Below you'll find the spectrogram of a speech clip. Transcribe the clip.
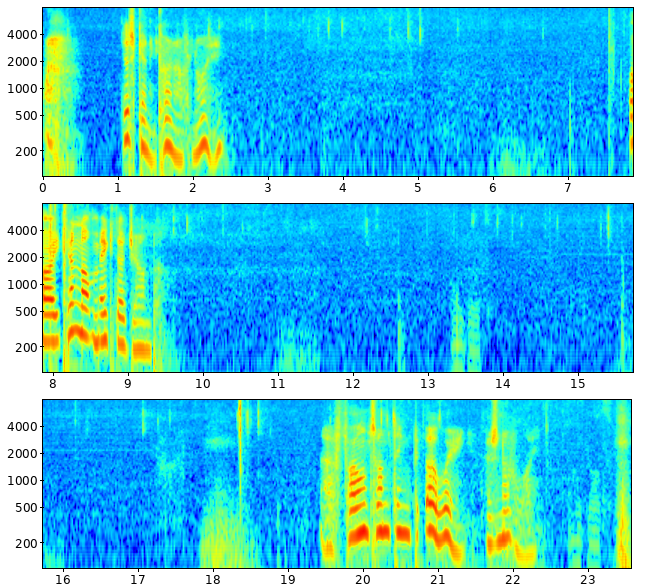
This is getting kind of annoying. I cannot make that jump. Oh my god. I found something. b- Oh wait, there's another way. Oh my god.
